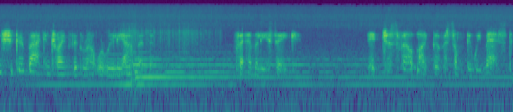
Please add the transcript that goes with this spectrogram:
We should go back and try and figure out what really happened. For Emily's sake. It just felt like there was something we missed.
